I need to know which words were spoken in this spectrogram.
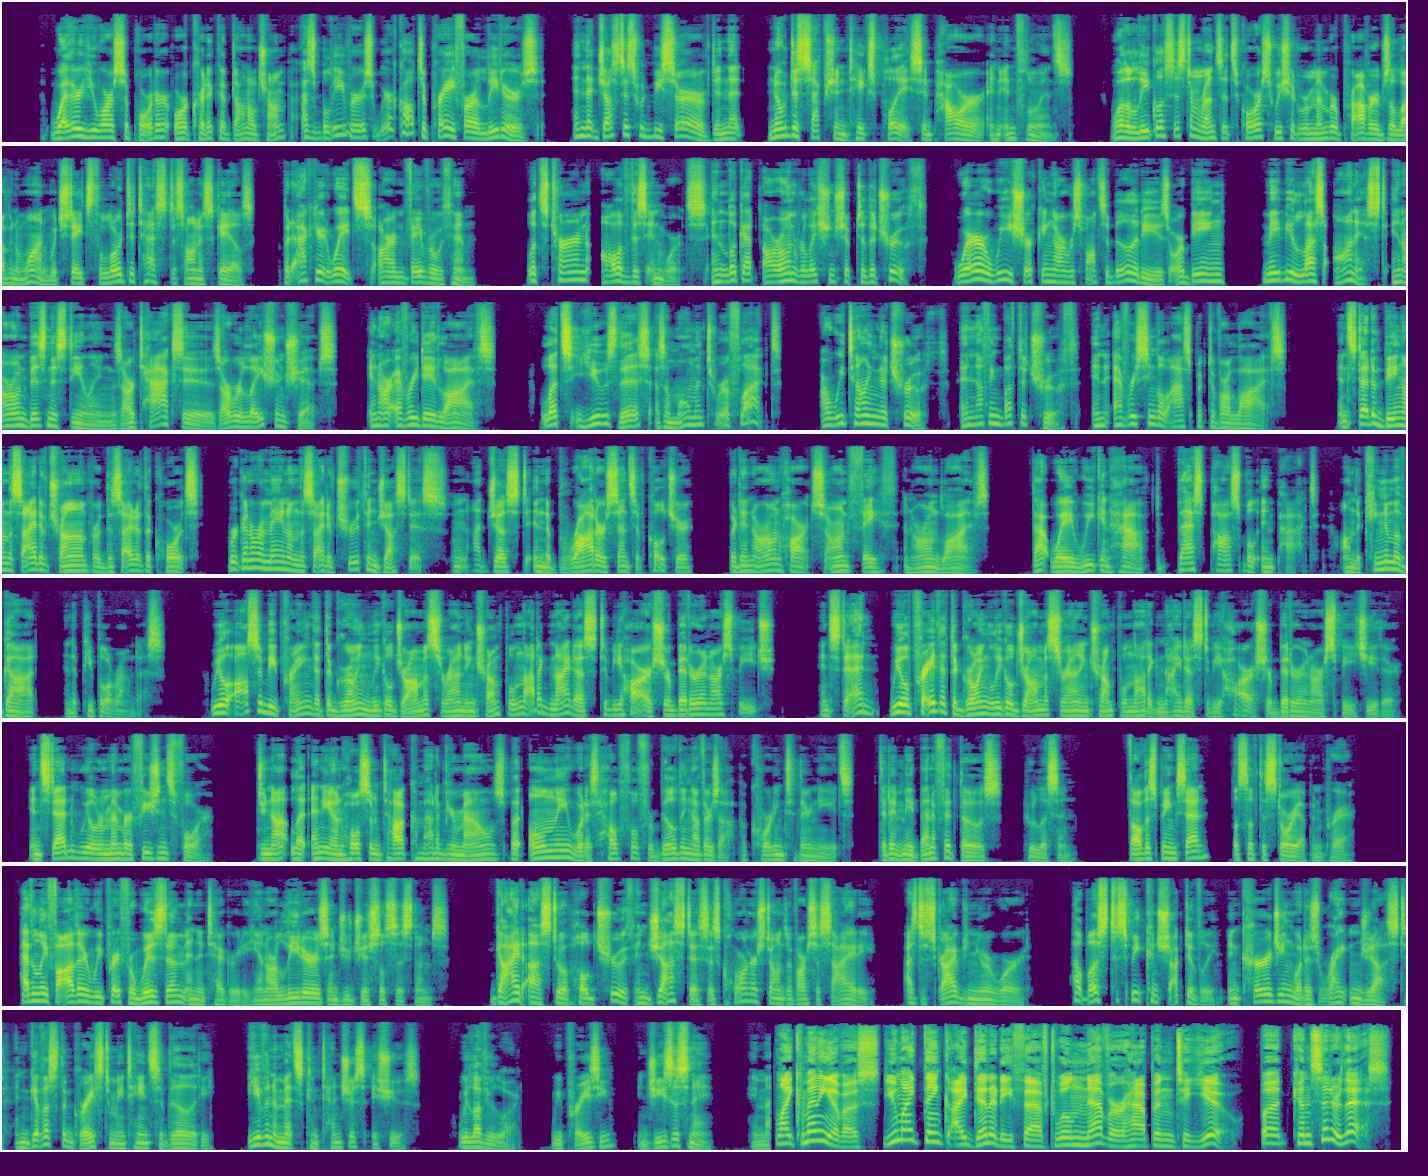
Whether you are a supporter or a critic of Donald Trump, as believers, we're called to pray for our leaders and that justice would be served and that no deception takes place in power and influence. While the legal system runs its course, we should remember Proverbs 11:1, which states, "The Lord detests dishonest scales, but accurate weights are in favor with him." Let's turn all of this inwards and look at our own relationship to the truth. Where are we shirking our responsibilities or being maybe less honest in our own business dealings, our taxes, our relationships, in our everyday lives? Let's use this as a moment to reflect. Are we telling the truth and nothing but the truth in every single aspect of our lives? Instead of being on the side of Trump or the side of the courts, we're going to remain on the side of truth and justice, not just in the broader sense of culture, but in our own hearts, our own faith, and our own lives. That way, we can have the best possible impact on the kingdom of God and the people around us. We will also be praying that the growing legal drama surrounding Trump will not ignite us to be harsh or bitter in our speech. Instead, we will pray that the growing legal drama surrounding Trump will not ignite us to be harsh or bitter in our speech either. Instead, we'll remember Ephesians 4. Do not let any unwholesome talk come out of your mouths, but only what is helpful for building others up according to their needs, that it may benefit those who listen. With all this being said, let's lift the story up in prayer. Heavenly Father, we pray for wisdom and integrity in our leaders and judicial systems. Guide us to uphold truth and justice as cornerstones of our society as described in your word. Help us to speak constructively, encouraging what is right and just, and give us the grace to maintain civility, even amidst contentious issues. We love you, Lord. We praise you. In Jesus' name, amen. Like many of us, you might think identity theft will never happen to you. But consider this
